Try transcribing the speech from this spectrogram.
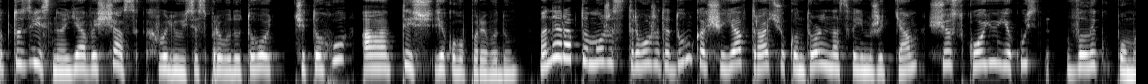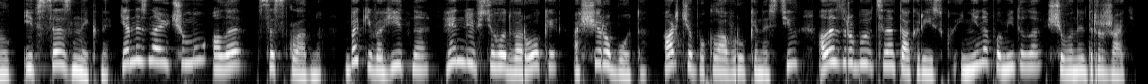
Тобто, звісно, я весь час хвилююся з приводу того чи того, а ти з якого приводу? Мене раптом може стривожити думка, що я втрачу контроль над своїм життям, що скою якусь велику помилку, і все зникне. Я не знаю чому, але все складно. Бекі вагітна, Генрі всього два роки, а ще робота. Арчі поклав руки на стіл, але зробив це не так різко, і Ніна помітила, що вони дрижать.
